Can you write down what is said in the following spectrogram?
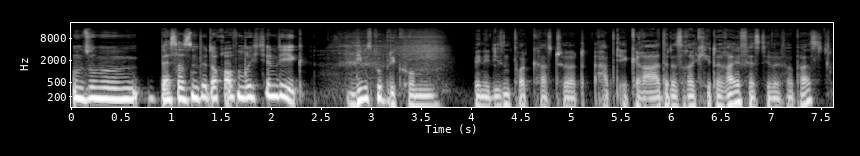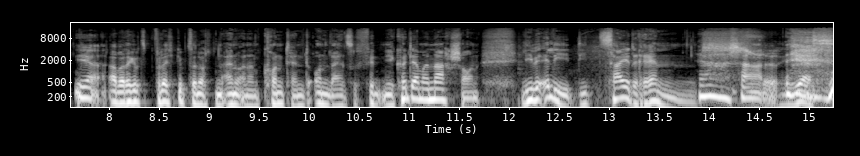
umso besser sind wir doch auf dem richtigen Weg. Liebes Publikum, wenn ihr diesen Podcast hört, habt ihr gerade das Raketerei-Festival verpasst. Ja. Aber da gibt's, vielleicht gibt es da noch den einen oder anderen Content online zu finden. Ihr könnt ja mal nachschauen. Liebe Elli, die Zeit rennt. Ja, schade. Yes.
